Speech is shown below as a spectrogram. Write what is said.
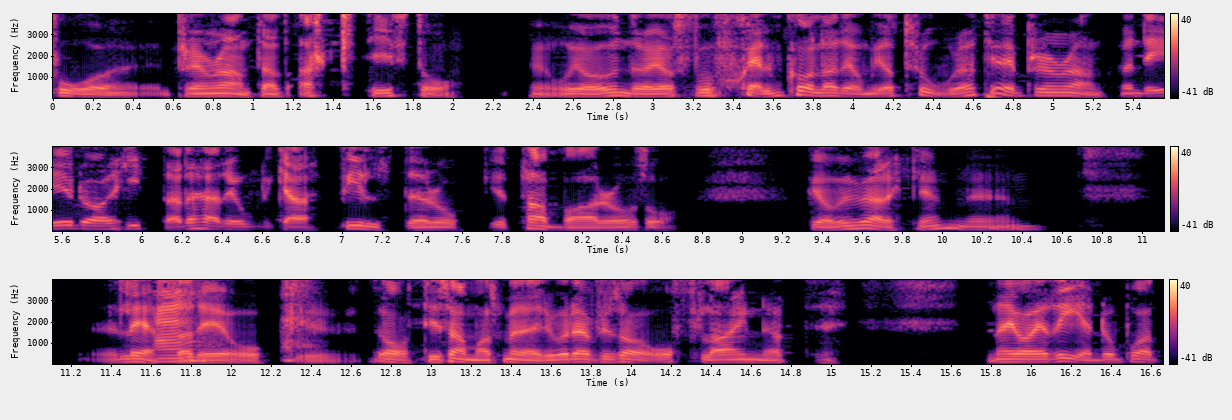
få prenumeranter att aktivt då. Och jag undrar, jag får själv kolla det om jag tror att jag är prenumerant. Men det är ju då att hitta det här i olika filter och tabbar och så. För jag vill verkligen eh, läsa Mm. det och eh, ja, tillsammans med dig. Det var därför jag sa offline att när jag är redo på att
